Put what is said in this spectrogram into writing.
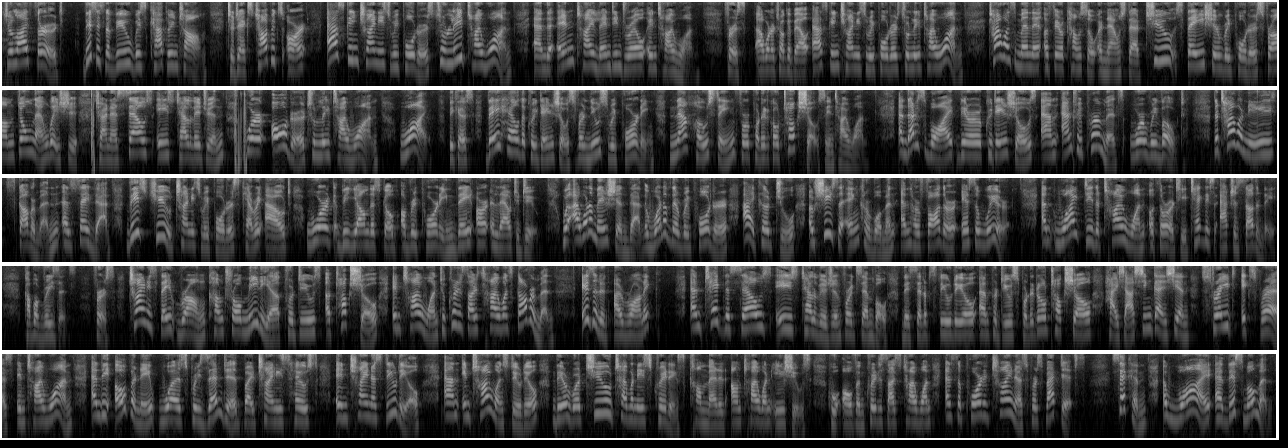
July 3rd. This is The View with Catherine Chang. Today's topics are asking Chinese reporters to leave Taiwan and the anti-landing drill in Taiwan. First, I want to talk about asking Chinese reporters to leave Taiwan. Taiwan's Mainland Affairs Council announced that two station reporters from Dongnan Weishi, China's Southeast Television, were ordered to leave Taiwan. Why? Because they held the credentials for news reporting, not hosting for political talk shows in Taiwan. And that is why their credentials and entry permits were revoked. The Taiwanese government has said that these two Chinese reporters carry out work beyond the scope of reporting they are allowed to do. Well, I want to mention that one of the reporter, Ai Ke-zhu, uh, she's an anchor woman and her father is a aware. And why did the Taiwan authority take this action suddenly? Couple of reasons. First, Chinese state-run control media produced a talk show in Taiwan to criticize Taiwan's government. Isn't it ironic? And take the Southeast Television, for example. They set up studio and produce political talk show Haixia Xinganxian Strait Express in Taiwan. And the opening was presented by Chinese host in China studio. And in Taiwan studio, there were two Taiwanese critics commented on Taiwan issues who often criticized Taiwan and supported China's perspectives. Second, uh, why at this moment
